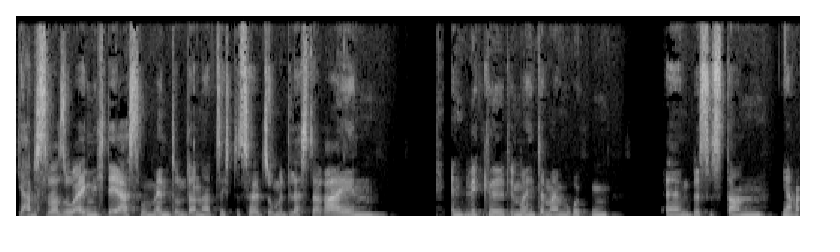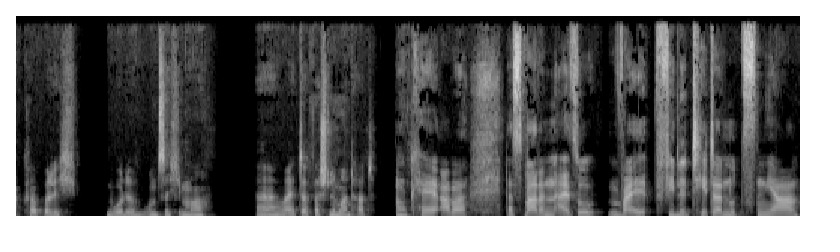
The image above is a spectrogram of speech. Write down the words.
ja, das war so eigentlich der erste Moment und dann hat sich das halt so mit Lästereien entwickelt, immer hinter meinem Rücken, äh, bis es dann ja körperlich wurde und sich immer äh, weiter verschlimmert hat. Okay, aber das war dann also, weil viele Täter nutzen ja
